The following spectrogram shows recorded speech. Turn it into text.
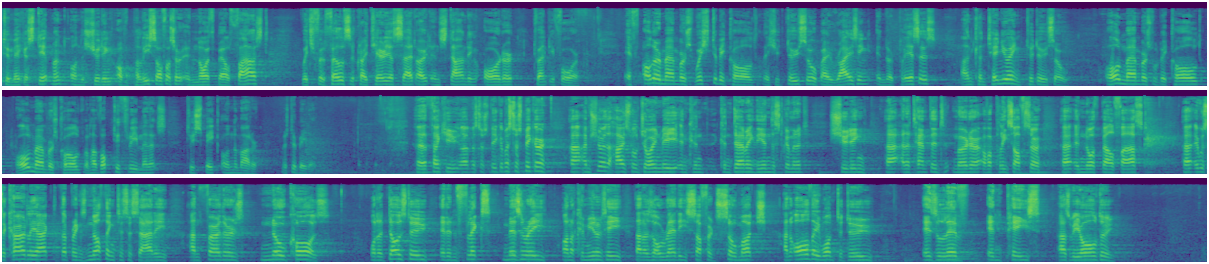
to make a statement on the shooting of a police officer in North Belfast, which fulfils the criteria set out in Standing Order 24. If other members wish to be called, they should do so by rising in their places and continuing to do so. All members will be called. All members called will have up to three minutes to speak on the matter. Mr. Beattie. Uh, thank you, uh, Mr. Speaker. Mr. Speaker, uh, I'm sure the House will join me in con condemning the indiscriminate shooting uh, and attempted murder of a police officer uh, in North Belfast. Uh, it was a cowardly act that brings nothing to society and furthers no cause. What it does do, it inflicts misery on a community that has already suffered so much, and all they want to do is live in peace, as we all do.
